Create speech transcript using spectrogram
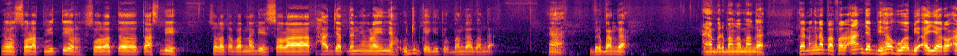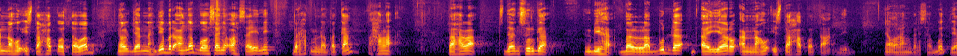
Ya, sholat witir sholat uh, tasbih sholat apa lagi? Sholat hajat dan yang lainnya. Ujub kayak gitu bangga bangga ya berbangga. Ya berbangga bangga karena kenapa? Fal anjab biha huwa bi ayyara annahu istahaqqa thawab al jannah. Dia beranggap bahwasanya wah oh, saya ini berhak mendapatkan pahala. Pahala dan surga. Biha bal labudda ayyara annahu istahaqqa ta'dzib. Yang orang tersebut ya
